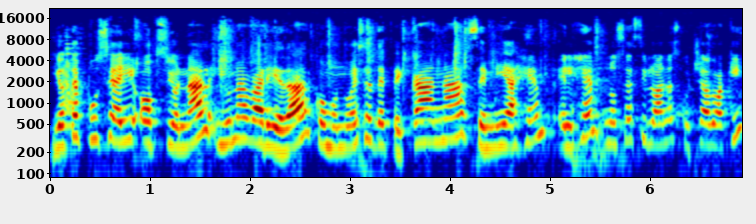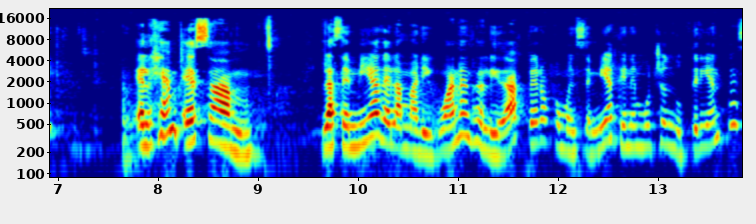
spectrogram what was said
yo te puse ahí opcional y una variedad como nueces de pecana, semilla hemp. El hemp, no sé si lo han escuchado aquí. El hemp es la semilla de la marihuana en realidad, pero como en semilla tiene muchos nutrientes.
